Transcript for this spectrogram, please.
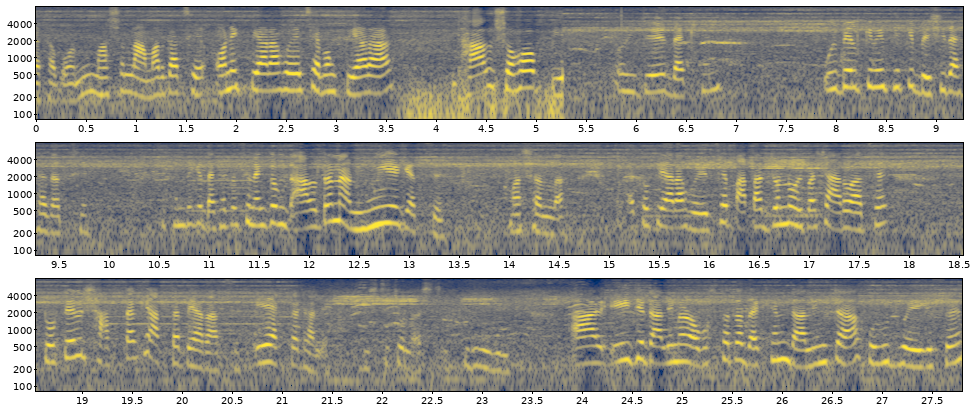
দেখাবো আমি। মার্শাল্লাহ আমার গাছে অনেক পেয়ারা হয়েছে এবং পেয়ারার ঢাল সহ ওই যে দেখেন, ওই বেলকিনি থেকে বেশি দেখা যাচ্ছে। এখান থেকে দেখা যাচ্ছে একদম ডালটা না নুয়ে গেছে। মাশাল্লাহ এত পেয়ারা হয়েছে, পাতার জন্য ওই পাশে আরও আছে। টোটাল সাতটা কি আটটা পেয়ারা আছে? এই একটা ঢালে বৃষ্টি চলে আসছে। ধীরে ধীরে। আর এই যে ডালিমের অবস্থাটা দেখেন, ডালিমটা হলুদ হয়ে গেছে।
